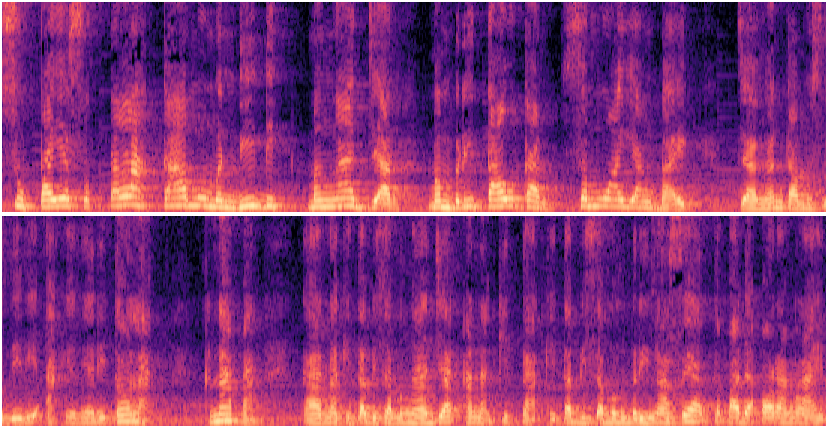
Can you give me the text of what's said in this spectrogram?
supaya setelah kamu mendidik, mengajar, memberitahukan semua yang baik, jangan kamu sendiri akhirnya ditolak. Kenapa? Karena kita bisa mengajar anak kita, kita bisa memberi nasihat kepada orang lain,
